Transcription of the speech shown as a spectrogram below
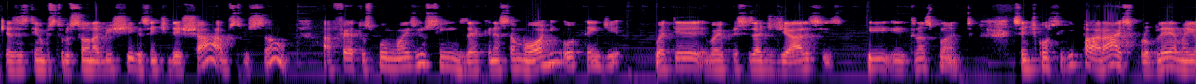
que às vezes tem obstrução na bexiga. Se a gente deixar a obstrução, afeta os pulmões e os rins. Né? A criança morre ou tem de, vai, ter, vai precisar de diálise e, e transplante. Se a gente conseguir parar esse problema e,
